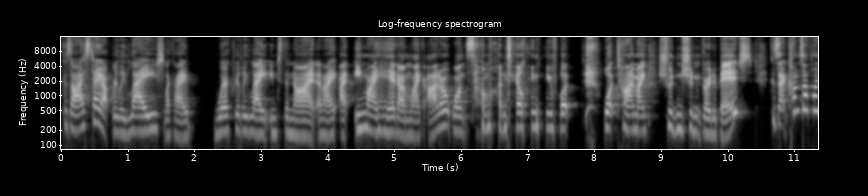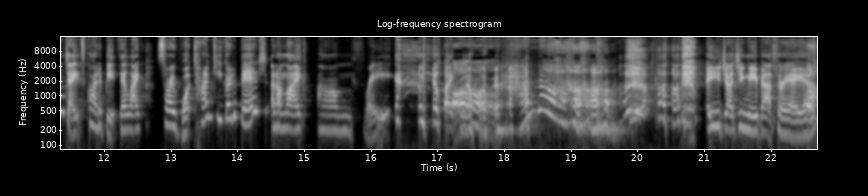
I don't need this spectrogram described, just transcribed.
because I stay up really late. Like I work really late into the night and I, I in my head I'm like I don't want someone telling me what what time I should and shouldn't go to bed because that comes up on dates quite a bit. They're like, "Sorry, what time do you go to bed?" And I'm like, "Um, 3." and they're like, oh, "No." Hannah. Are you judging me about 3 a.m.?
